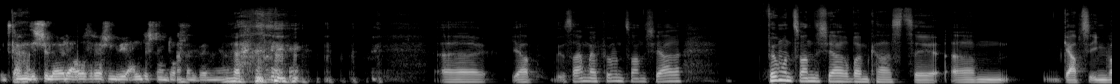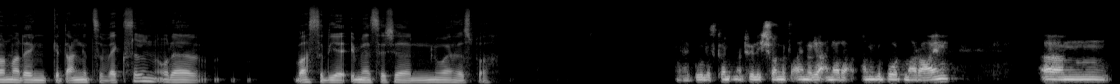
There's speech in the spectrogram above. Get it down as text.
Jetzt können sich die Leute ausrechnen, wie alt ich dann doch schon bin. Ja. äh, ja, sagen wir 25 Jahre. 25 Jahre beim KSC. Ähm, Gab es irgendwann mal den Gedanke zu wechseln oder warst du dir immer sicher nur Hösbach? Ja, gut, es kommt natürlich schon das ein oder andere Angebot mal rein. Ähm,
